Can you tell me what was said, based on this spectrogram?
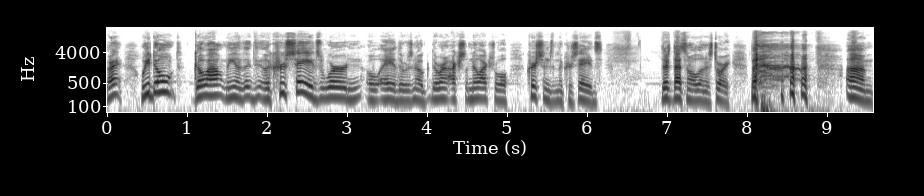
right? We don't go out. You know, the, the Crusades were. Oh, a there was no. There were actually no actual Christians in the Crusades. There's, that's an old story. But um,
